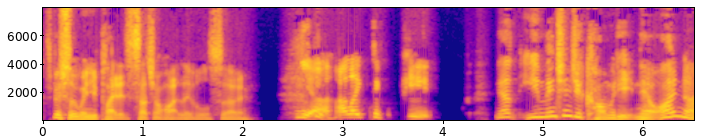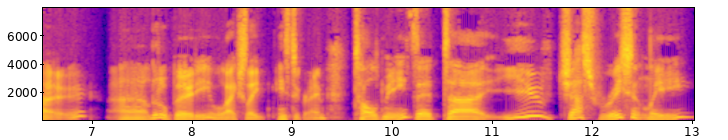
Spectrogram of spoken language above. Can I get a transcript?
Especially when you played at such a high level. So yeah, I like to compete. now you mentioned your comedy. Now I know uh, little birdie, well actually Instagram told me that uh, you've just recently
